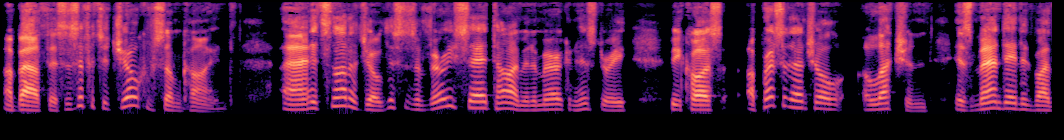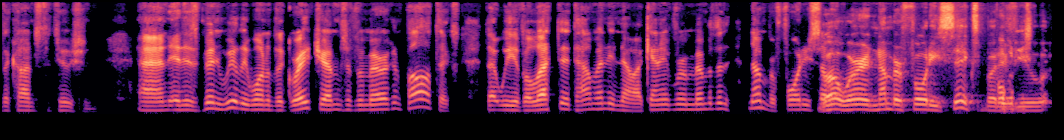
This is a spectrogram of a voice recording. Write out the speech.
about this, as if it's a joke of some kind. And it's not a joke. This is a very sad time in American history because a presidential election is mandated by the Constitution. And it has been really one of the great gems of American politics that we have elected. How many now? I can't even remember the number. Forty-seven. Well, we're at number forty-six. But 46. if you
